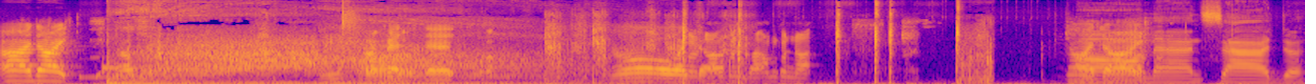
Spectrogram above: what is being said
Ah, I died. Oh, shit. Mm, Red's dead. No, I I'm gonna. I'm died. gonna die. I'm gonna die. No, I Aw, died. man, sad.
